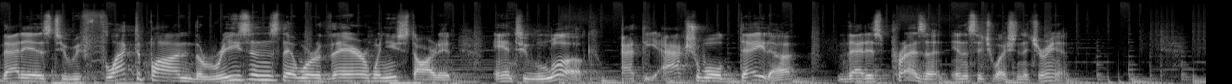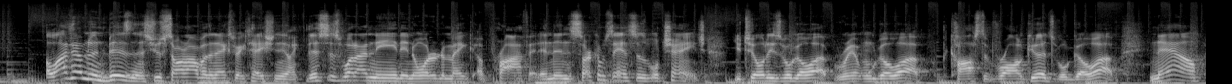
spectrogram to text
That is to reflect upon the reasons that were there when you started and to look at the actual data that is present in the situation that you're in lot of times in business, you start off with an expectation like, this is what I need in order to make a profit. And then circumstances will change. Utilities will go up, rent will go up, the cost of raw goods will go up. Now,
